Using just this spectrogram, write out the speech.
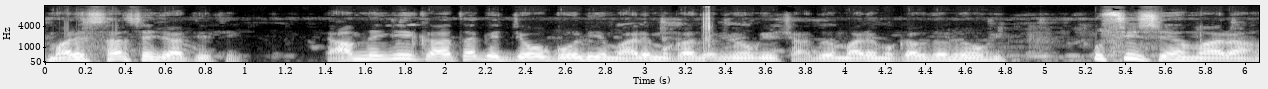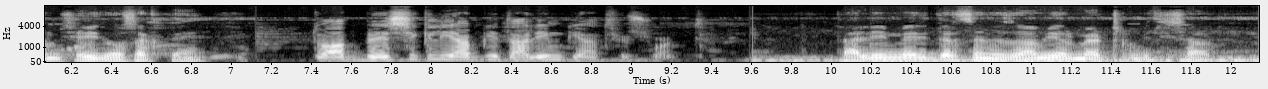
हमारे सर से जाती थी। हमने ये कहा था कि जो गोली हमारे मुकदमे में होगी शहादत हमारे मुकदमे में होगी उसी से हमारा हम शहीद हो सकते हैं। तो आप बेसिकली आपकी तालीम क्या थी उस वक्त? तालीम मेरी दरस निज़ामी और मैट्रिक भी थी साथ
